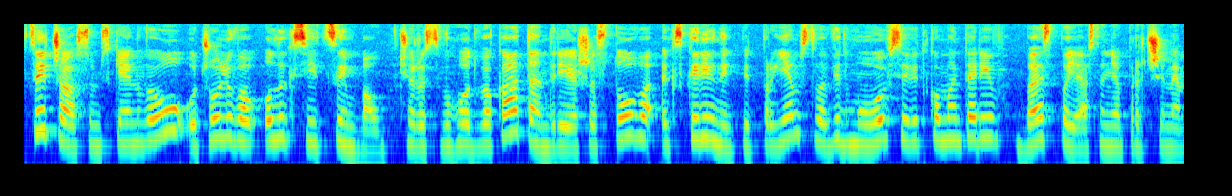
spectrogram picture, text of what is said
В цей час Сумське НВО очолював Олексій Цимбал. Через свого адвоката Андрія Шестова екс-керівник підприємства відмовився від коментарів без пояснення причини.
